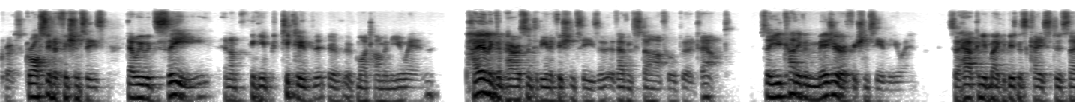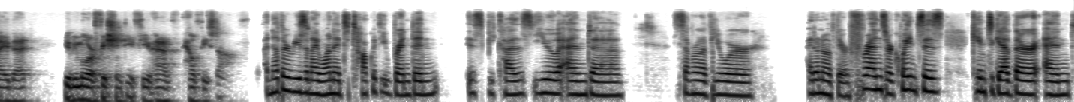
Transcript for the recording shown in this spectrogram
gross, gross inefficiencies that we would see and I'm thinking particularly of, of, my time in the UN, pale in comparison to the inefficiencies of, of having staff who are burnt out. So you can't even measure efficiency in the UN. So how can you make a business case to say that you'll be more efficient if you have healthy staff? Another reason I wanted to talk with you, Brendan, is because you and uh, several of your, I don't know if they were friends or acquaintances, came together and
